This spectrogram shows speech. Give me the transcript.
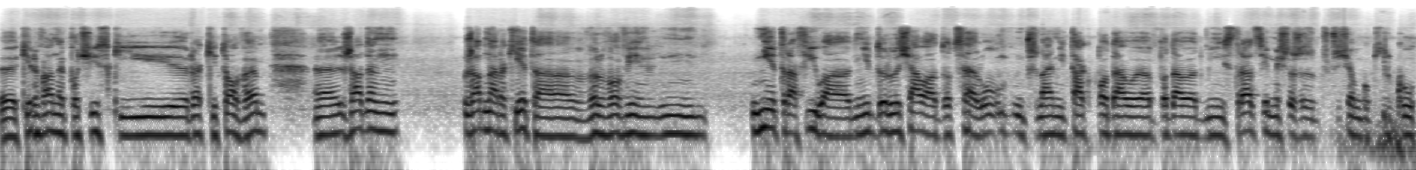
e, kierowane pociski rakietowe. Żaden, żadna rakieta w Lwowie mm, nie trafiła, nie doleciała do celu, przynajmniej tak podały, podały administracje. Myślę, że w przeciągu kilku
